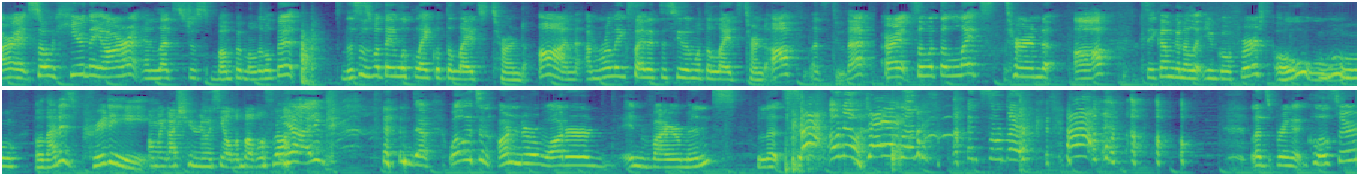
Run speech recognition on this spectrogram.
All right, so here they are, and let's just bump them a little bit. This is what they look like with the lights turned on. I'm really excited to see them with the lights turned off. Let's do that. All right, so with the lights turned off, Sika, I'm gonna let you go first. Oh, Ooh. oh, that is pretty. Oh my gosh, you can really see all the bubbles though. Yeah, you can. well, it's an underwater environment. Let's see. Ah! oh no! it's so dark. Let's bring it closer.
